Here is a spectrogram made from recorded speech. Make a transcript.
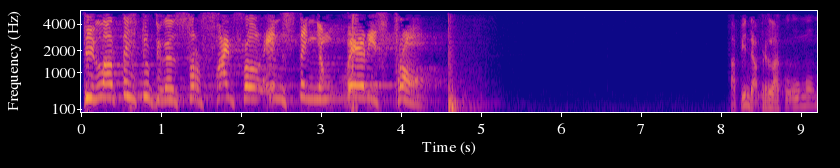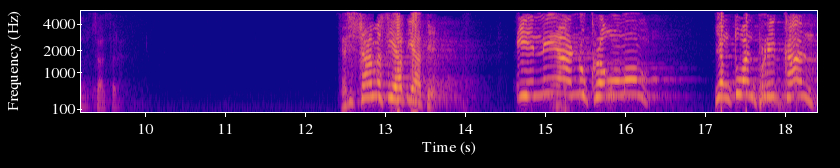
Dilatih itu dengan survival instinct yang very strong. Tapi tidak berlaku umum. Saudara. Jadi saya mesti hati-hati. Ini anugerah umum yang Tuhan berikan.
